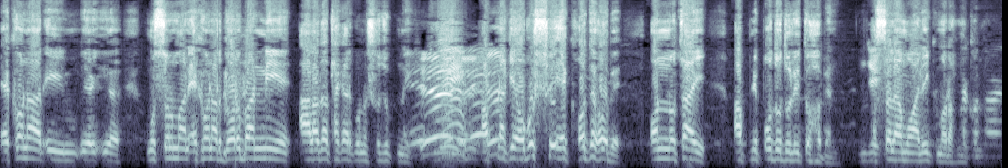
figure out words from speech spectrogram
এখন আর এই মুসলমান এখন আর দরবার নিয়ে আলাদা থাকার কোনো সুযোগ নেই। আপনাকে অবশ্যই এক হতে হবে অন্যথায় আপনি পদদলিত হবেন। আসসালামু আলাইকুম রহমতুল্লাহ।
